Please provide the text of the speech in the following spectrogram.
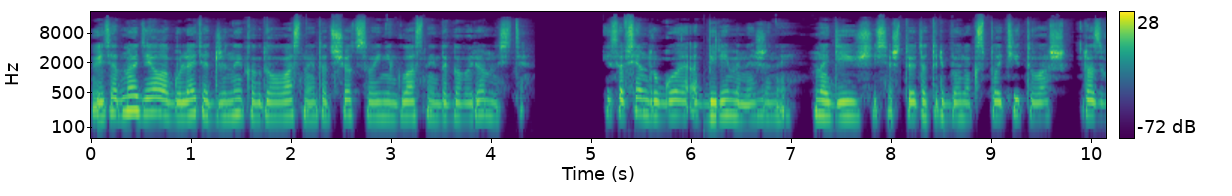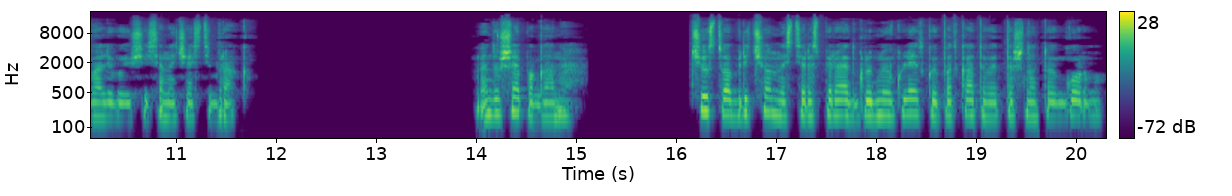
Ведь одно дело гулять от жены, когда у вас на этот счет свои негласные договоренности. И совсем другое от беременной жены, надеющейся, что этот ребенок сплотит ваш разваливающийся на части брак. На душе погано. Чувство обреченности распирает грудную клетку и подкатывает тошнотой к горлу.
